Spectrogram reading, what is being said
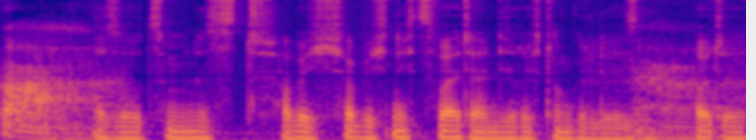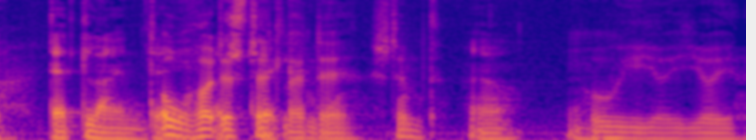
Also zumindest habe ich, habe ich nichts weiter in die Richtung gelesen. Heute Deadline Day. Oh, heute ist Hashtag. Deadline Day, stimmt. Ja. Huiuiui.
